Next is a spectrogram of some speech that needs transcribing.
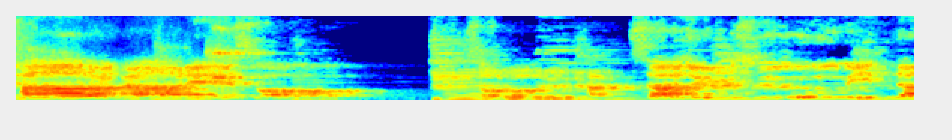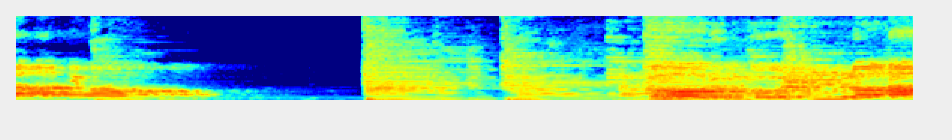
사랑 안에서 서로를 감싸줄 수 있다면 한 걸음 물러남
